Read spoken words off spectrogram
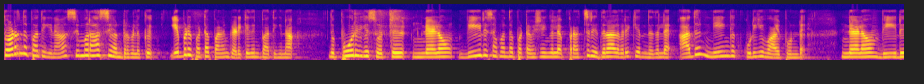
தொடர்ந்து பார்த்தீங்கன்னா சிம்மராசி அன்றர்களுக்கு எப்படிப்பட்ட பலன் கிடைக்குதுன்னு பார்த்தீங்கன்னா இந்த பூர்வீக சொத்து நிலம் வீடு சம்மந்தப்பட்ட விஷயங்களில் பிரச்சனை இதனால் வரைக்கும் இருந்ததில்ல. அது நீங்கக்கூடிய வாய்ப்பு உண்டு நிலம் வீடு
